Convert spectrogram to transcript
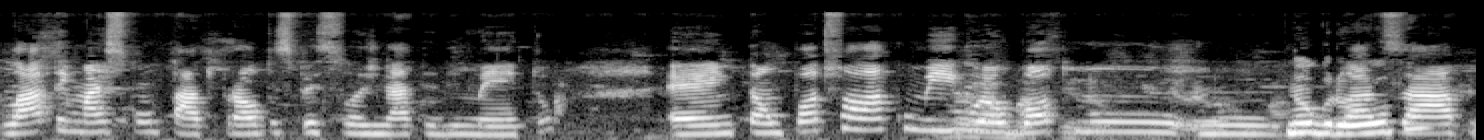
Lá tem mais contato para outras pessoas de atendimento. É, então pode falar comigo, eu boto no, no, no grupo, WhatsApp,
